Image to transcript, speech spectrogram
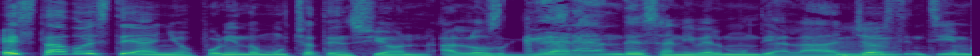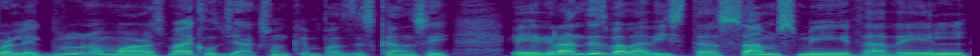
He estado este año poniendo mucha atención a los grandes a nivel mundial, a Justin Timberlake, Bruno Mars, Michael Jackson, que en paz descanse, eh, grandes baladistas, Sam Smith, Adele,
